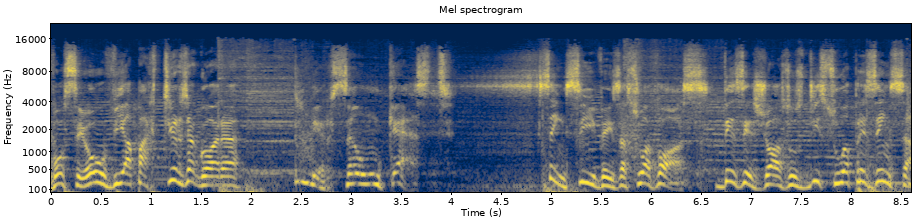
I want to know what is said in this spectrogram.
Você ouve a partir de agora Imersão Cast. Sensíveis à sua voz, desejosos de sua presença,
